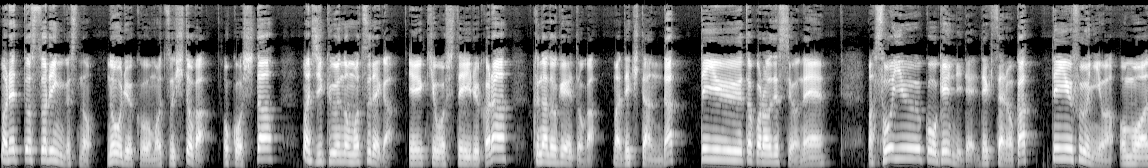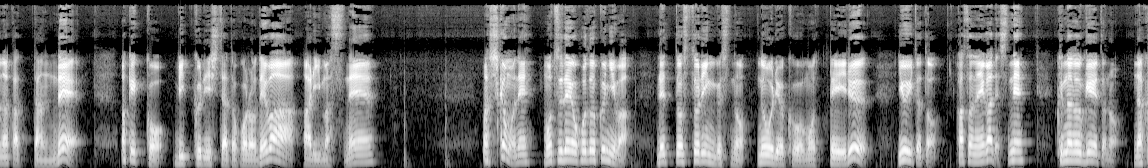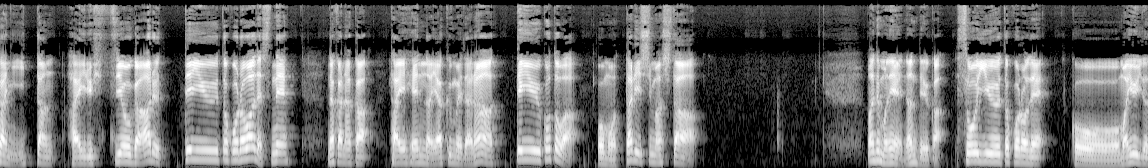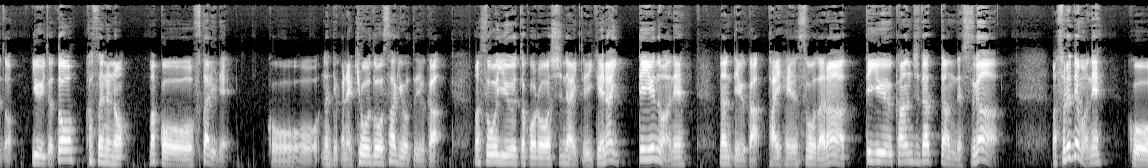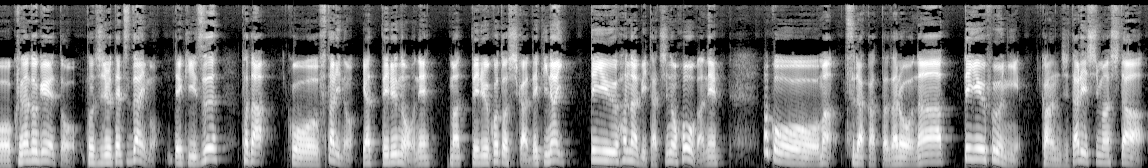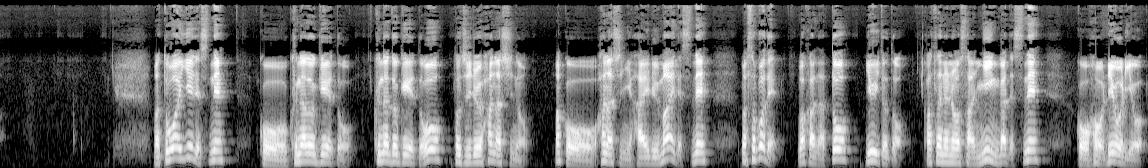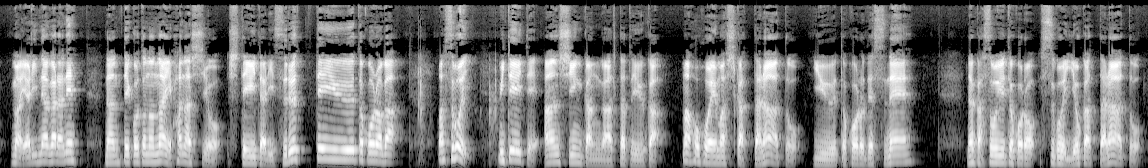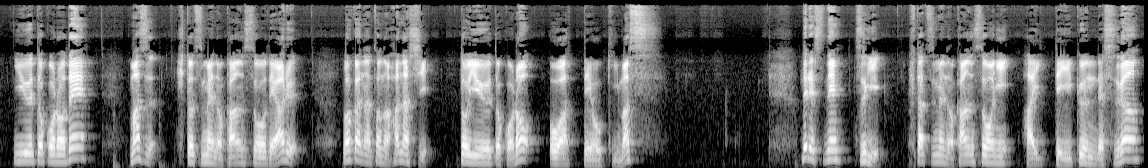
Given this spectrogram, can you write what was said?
まあ、レッドストリングスの能力を持つ人が起こした、まあ、時空のもつれが影響しているから、クナドゲートが、まあ、できたんだっていうところですよね。まあ、そういう、こう、原理でできたのかっていう風には思わなかったんで、まあ、結構びっくりしたところではありますね。まあ、しかもね、もつれをほどくには、レッドストリングスの能力を持っている、ユイトと重ねがですね、クナドゲートの中に一旦入る必要があるっていうところはですね、なかなか大変な役目だなっていうことは思ったりしました。まあでもね、なんていうか、そういうところで、こう、まあ、ユイトと、ユイトと重ねの、まあ、こう、二人で、こう、なんていうかね、共同作業というか、まあそういうところをしないといけないっていうのはね、なんていうか大変そうだなっていう感じだったんですが、まあそれでもね、こう、クナドゲートを閉じる手伝いもできず、ただ、こう、二人のやってるのをね、待ってることしかできないっていう花火たちの方がね、まあこう、まあ辛かっただろうなっていう風に感じたりしました。まあとはいえですね、こう、クナドゲートをクナドゲートを閉じる話の、まあ、こう、話に入る前ですね。まあ、そこで、若菜と、ゆいとと、重ねの三人がですね、こう、料理を、まあ、やりながらね、なんてことのない話をしていたりするっていうところが、まあ、すごい、見ていて安心感があったというか、まあ、微笑ましかったなというところですね。なんかそういうところ、すごい良かったなというところで、まず、一つ目の感想である、若菜との話、というところ、終わっておきます。でですね、次、二つ目の感想に入っていくんですが、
